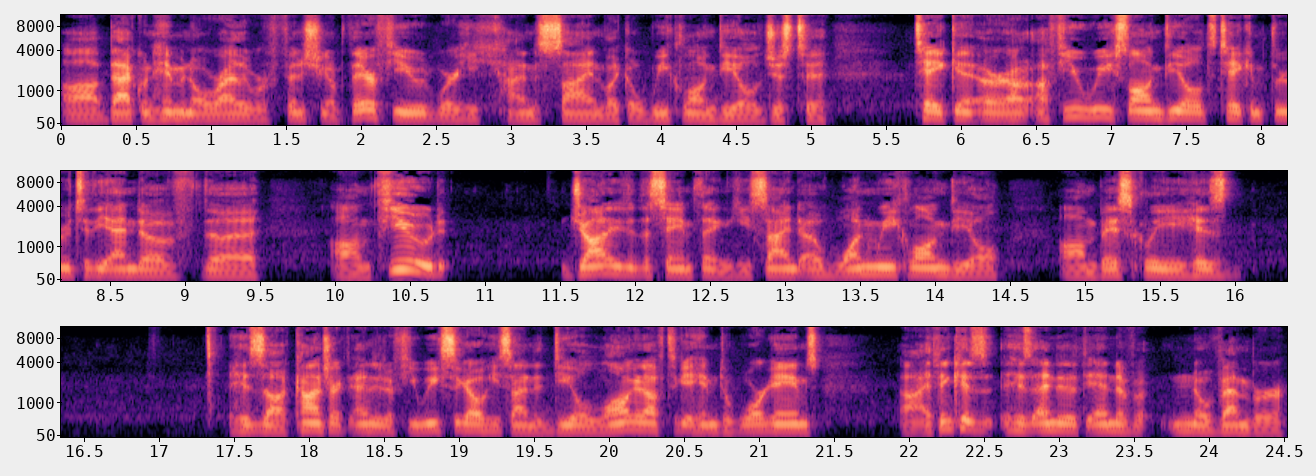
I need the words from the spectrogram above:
uh, back when him and O'Reilly were finishing up their feud, where he kind of signed like a week long deal just to take it, or a, a, few weeks long deal to take him through to the end of the um, feud. Johnny did the same thing. He signed a one week long deal. Um, basically, his his uh, contract ended a few weeks ago. He signed a deal long enough to get him to War Games. Uh, I think his his ended at the end of November,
